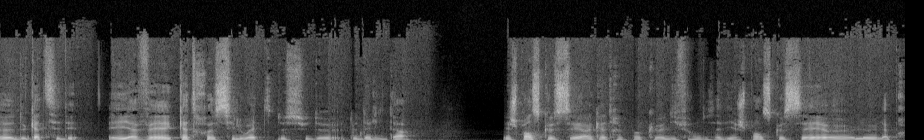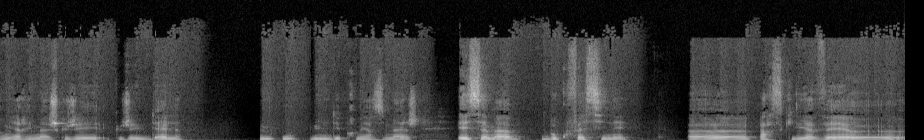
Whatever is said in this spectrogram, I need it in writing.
euh, de 4 CD. Et il y avait quatre silhouettes dessus de, Dalida. Et je pense que c'est à quatre époques différentes de sa vie. Et je pense que c'est la première image que j'ai eue d'elle, ou une des premières images. Et ça m'a beaucoup fasciné euh, parce qu'il y avait. euh,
